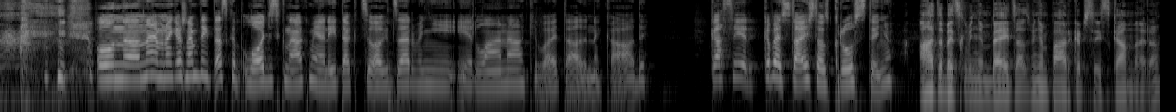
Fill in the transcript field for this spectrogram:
un, uh, nē, man vienkārši nepatīk tas, ka loģiski nākamajā rītā, kad cilvēki dzer, viņi ir lēnāki vai tādi nekādi. Kas ir? Kāpēc tā izstāsta krustiņu? Ah, tāpēc, ka viņam beidzās, viņam pārkarsīs kamera.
